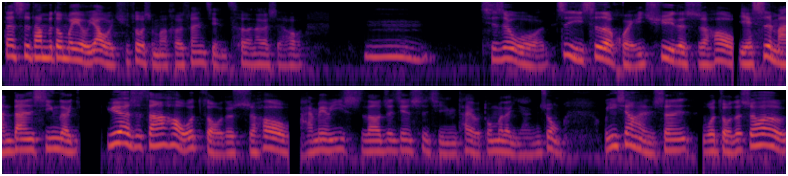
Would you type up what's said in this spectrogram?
但是他们都没有要我去做什么核酸检测。那个时候，嗯，其实我这一次回去的时候也是蛮担心的。一月二十三号我走的时候，还没有意识到这件事情它有多么的严重。印象很深，我走的时候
